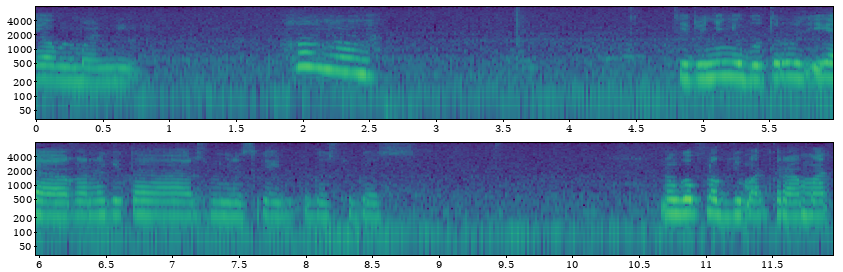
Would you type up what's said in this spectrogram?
Ya belum mandi Tidurnya nyubuh terus Iya karena kita harus menyelesaikan tugas-tugas Nunggu vlog Jumat Keramat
